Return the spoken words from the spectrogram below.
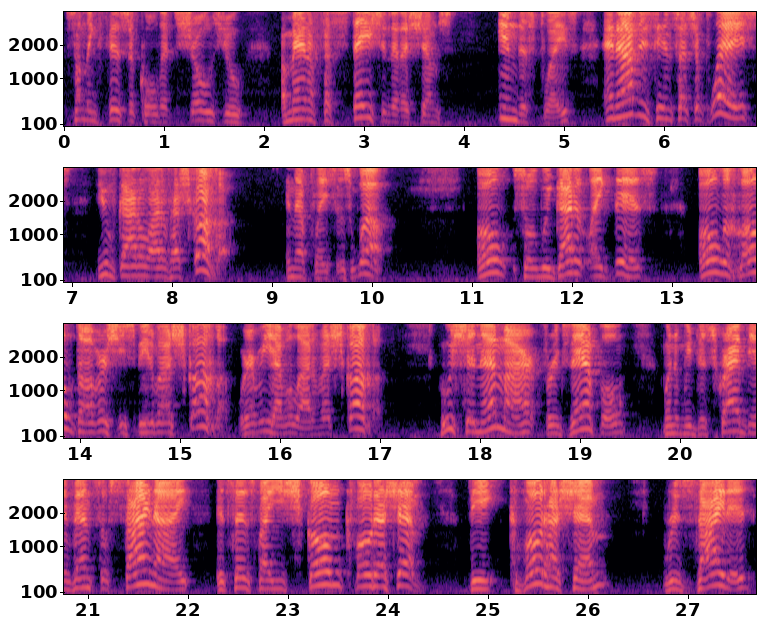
something physical that shows you a manifestation that Hashem's in this place. And obviously, in such a place, you've got a lot of Hashkacha in that place as well. Oh, so we got it like this. Oh, lechol davar shismid hashkacha, wherever you have a lot of hashkacha. Hu shenemar, for example, when we describe the events of Sinai, it says vayishkon kvod Hashem. The kvod Hashem resided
